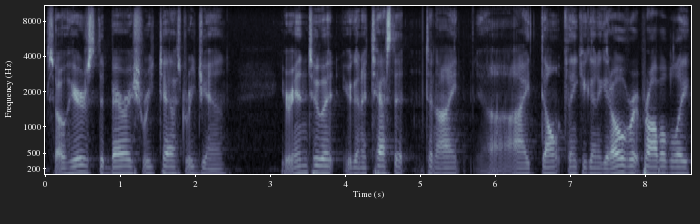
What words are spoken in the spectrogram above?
So here's the bearish retest regen. You're into it. You're going to test it tonight. Uh, I don't think you're going to get over it probably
